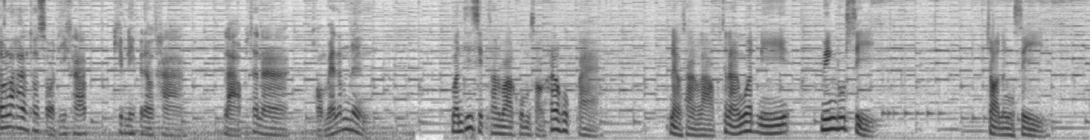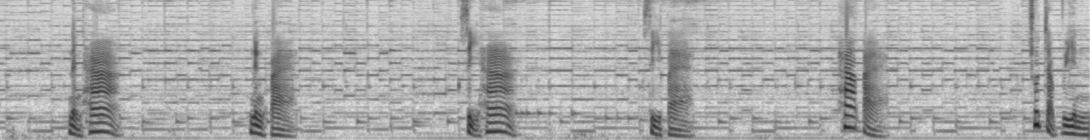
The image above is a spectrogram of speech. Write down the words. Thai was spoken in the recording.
ช่องละครังทอสวัสดีครับ คลิปนี้เป็นแนวทางลาวพัฒนาของแม่น้ำหนึ่ง วันที่ 10 ธันวาคม 2568 แนวทางลาวพัฒนางวดนี้ วิ่งรูด4เจาะ14 15 18 45 48 58 ชุดจับวิน 14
